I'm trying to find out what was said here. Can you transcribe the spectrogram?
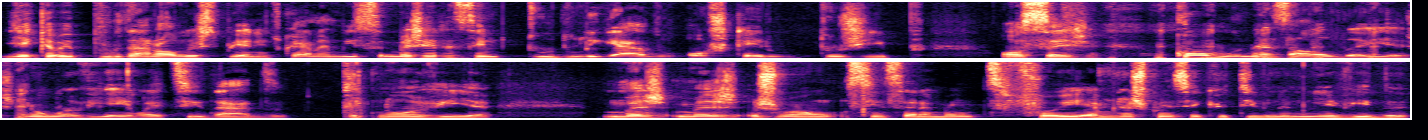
e acabei por dar aulas de piano e tocar na missa, mas era sempre tudo ligado ao isqueiro do Jeep. Ou seja, como nas aldeias não havia eletricidade, porque não havia, mas, mas, João, sinceramente, foi a melhor experiência que eu tive na minha vida.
